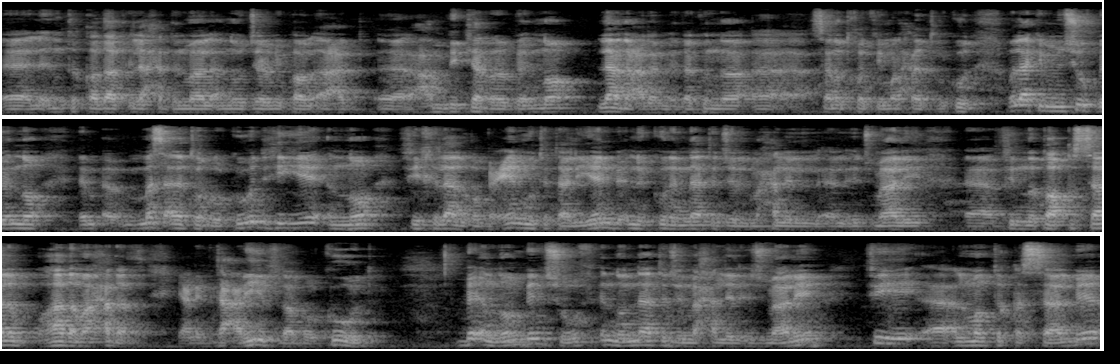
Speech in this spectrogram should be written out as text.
الانتقادات إلى حد ما لأنه جيرمي باول قاعد عم بيكرر بإنه لا نعلم إذا كنا سندخل في مرحلة ركود. ولكن بنشوف بإنه مسألة الركود هي إنه في خلال ربعين متتاليين بإنه يكون الناتج المحلي الإجمالي في النطاق السالب وهذا ما حدث. يعني التعريف للركود بانه بنشوف إنه الناتج المحلي الإجمالي في المنطقة السالبة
